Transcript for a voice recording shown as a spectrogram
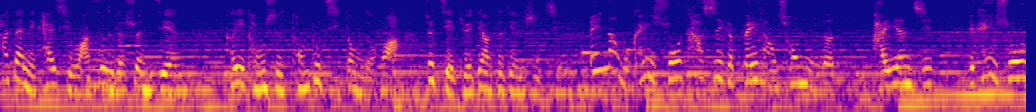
它在你开启瓦斯炉的瞬间，可以同时同步启动的话，就解决掉这件事情。哎，那我可以说它是一个非常聪明的排烟机。也可以说，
